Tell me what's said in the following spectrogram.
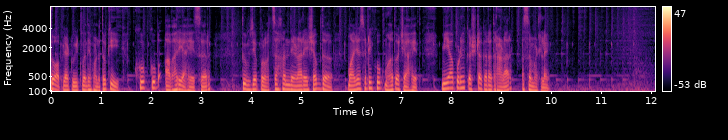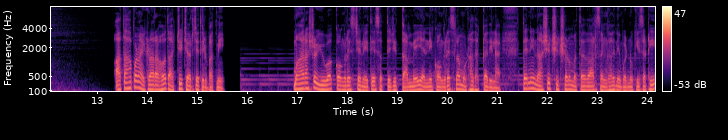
तो आपल्या ट्विटमध्ये म्हणतो की खूप खूप आभारी आहे सर. तुमचे प्रोत्साहन देणारे शब्द माझ्यासाठी खूप महत्त्वाचे आहेत. मी यापुढे कष्ट करत राहणार असं म्हटलंय. आता आपण ऐकणार आहोत आजची चर्चेतील बातमी. महाराष्ट्र युवक काँग्रेसचे नेते सत्यजित तांबे यांनी काँग्रेसला मोठा धक्का दिलाय. त्यांनी नाशिक शिक्षण मतदारसंघ निवडणुकीसाठी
